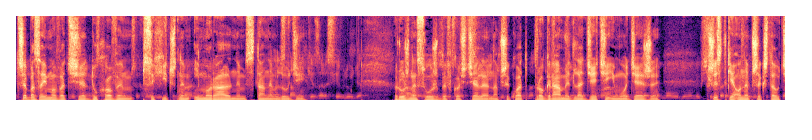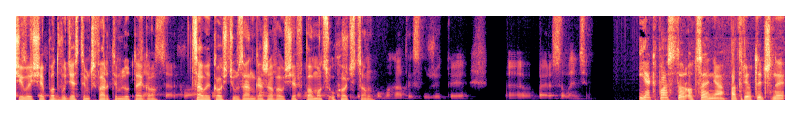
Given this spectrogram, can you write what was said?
Trzeba zajmować się duchowym, psychicznym i moralnym stanem стан, ludzi. який зараз є в людях. Różne służby w kościele, na przykład programy dla dzieci i młodzieży, wszystkie one przekształciły się po 24 lutego. Cały Kościół zaangażował się w pomoc uchodźcom. Допомагати служити е, переселенцям. Jak pastor ocenia patriotyczny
